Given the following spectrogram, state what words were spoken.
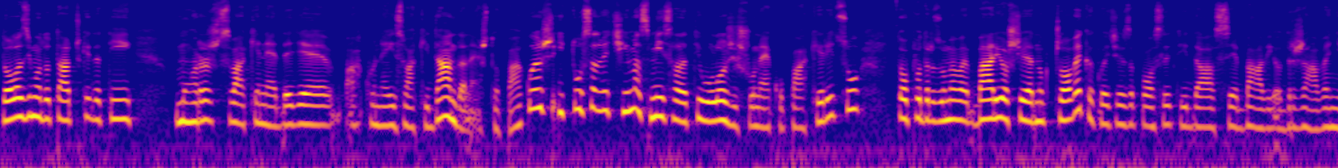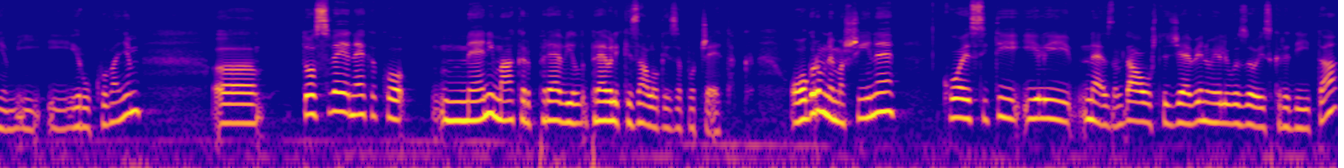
dolazimo do tačke da ti moraš svake nedelje, ako ne i svaki dan da nešto pakuješ i tu sad već ima smisla da ti uložiš u neku pakericu, to podrazumeva bar još jednog čoveka koji će zaposliti da se bavi održavanjem i, i rukovanjem. Uh, to sve je nekako meni makar previl, prevelike zaloge za početak. Ogromne mašine koje si ti ili, ne znam, dao ušteđevinu ili uzeo iz kredita,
